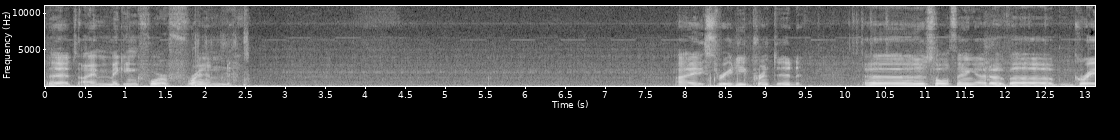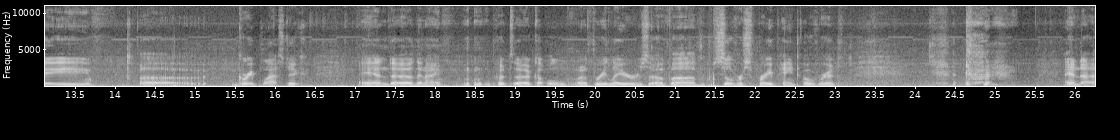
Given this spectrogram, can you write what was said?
that I'm making for a friend. I 3D printed uh, this whole thing out of uh, gray, uh, gray plastic and uh, then I put a couple, uh, three layers of uh, silver spray paint over it. and uh,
